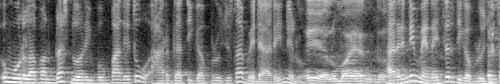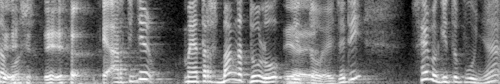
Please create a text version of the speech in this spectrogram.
umur 18 2004 itu harga 30 juta beda hari ini loh. Iya lumayan tuh. Hari ini manajer 30 juta bos. Iya. ya artinya matters banget dulu Iya, gitu ya. Jadi saya begitu punya,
